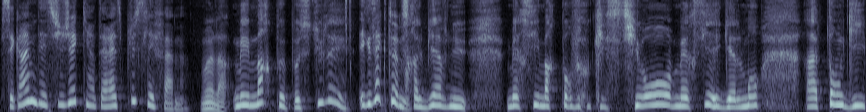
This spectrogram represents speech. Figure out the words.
C'est quand même des sujets qui intéressent plus les femmes. Voilà. Mais Marc peut postuler. Exactement. Il sera le bienvenu. Merci Marc pour vos questions. Merci également à Tanguy.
